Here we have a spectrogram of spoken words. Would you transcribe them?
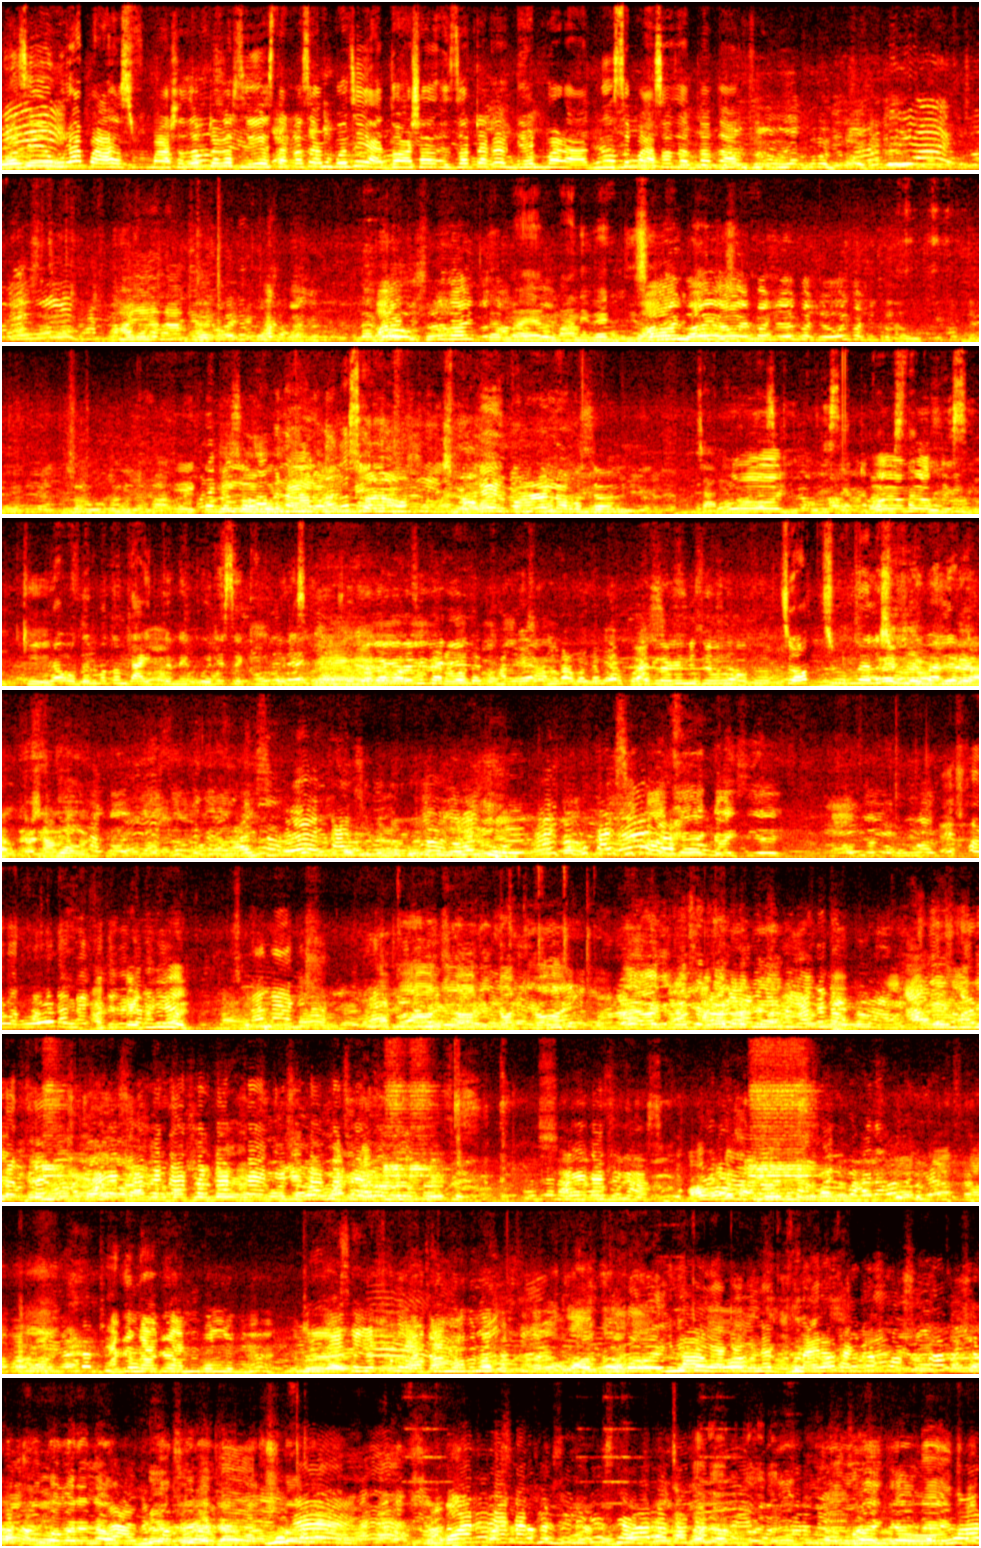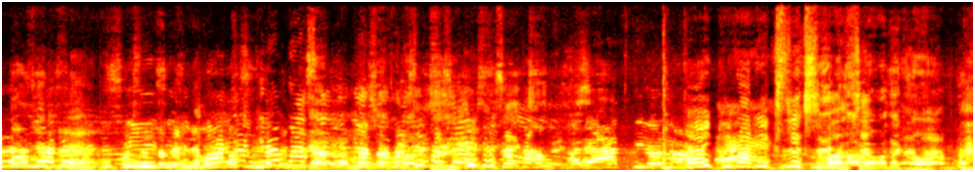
বলছি ওরা পাঁচ পাঁচ হাজার টাকা শেষ। তার কাছে আমি বলছি দশ হাজার টাকা গেট ভাড়া। আর পাঁচ হাজার ভাই একটু পাশে চলো ভাই আমি আসছি ওরা ওদের মতন দায়িত্ব নেই করেছে কি করেছে চপ চুপ নাহলে শুনতে পারে আগে নিয়ে আগে হয় না। আগে আমি বললাম হ্যাঁ? আত্মীয় না এই, কিবা রিক্স রিক্স বলছে। আমাদের খাওয়া ওটা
